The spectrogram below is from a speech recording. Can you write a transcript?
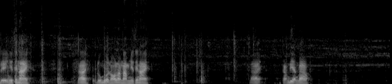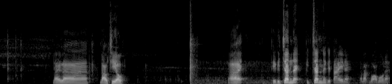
để như thế này. Đây, đúng của nó là nằm như thế này. Đấy, cắm điện vào. Đây là đảo chiều. Đấy, thì cái chân đấy, cái chân hay cái tay này, các bác bỏ vô này.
